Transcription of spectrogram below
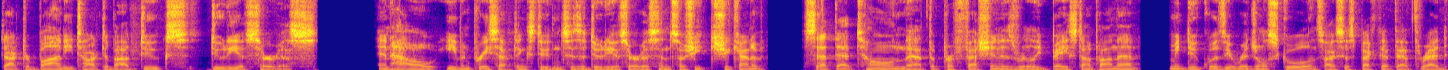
dr bondi talked about duke's duty of service and how even precepting students is a duty of service. And so she she kind of set that tone that the profession is really based upon that. I mean, Duke was the original school, and so I suspect that that thread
